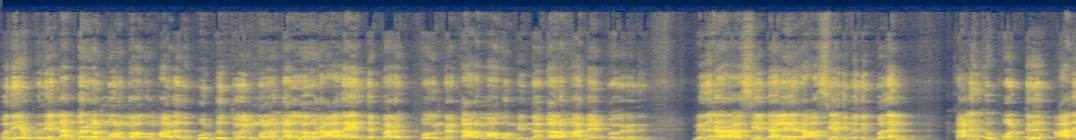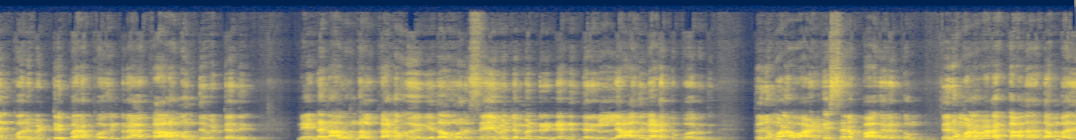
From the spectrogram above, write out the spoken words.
புதிய புதிய நண்பர்கள் மூலமாகவும் அல்லது கூட்டு தொழில் மூலம் நல்ல ஒரு ஆதாயத்தை பெறப் போகின்ற காலமாகவும் இந்த காலம் அமையப் போகிறது. மிதுன ராசி என்றாலே ராசி அதிபதி புதன். கணக்கு போட்டு அதன் பொருள் வெற்றி பெறப் போகின்ற காலம் வந்து விட்டது. நீண்ட நாள் உங்கள் கனவு ஏதோ ஒரு செய்ய வேண்டும் என்று நினைத்தீர்கள் இல்லையா? அது நடக்கப் போகிறது. திருமண வாழ்க்கை சிறப்பாக இருக்கும். திருமணம் நடக்காத தம்பதி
